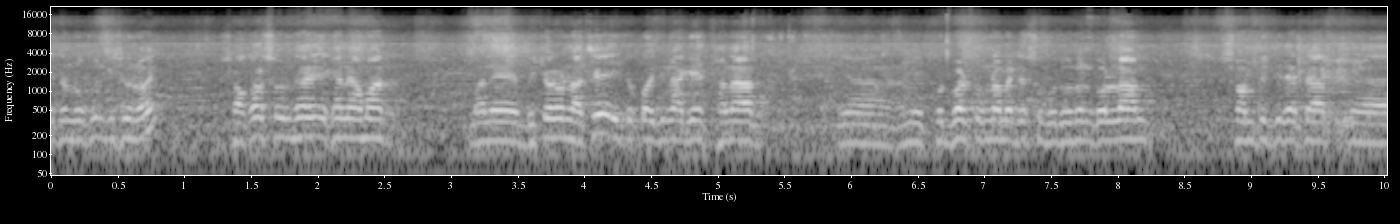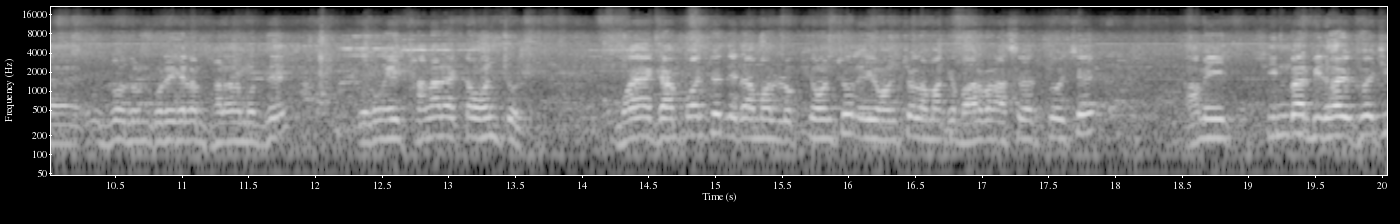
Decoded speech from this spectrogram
এটা নতুন কিছু নয়। সকাল সন্ধ্যায় এখানে আমার মানে বিচরণ আছে। এই তো কয়েকদিন আগে থানার আমি ফুটবল টুর্নামেন্টের উদ্বোধন করলাম। সম্প্রীতির একটা উদ্বোধন করে গেলাম থানার মধ্যে। এবং এই থানার একটা অঞ্চল, ময়া গ্রাম পঞ্চায়েত, এটা আমার লক্ষ্মী অঞ্চল। এই অঞ্চল আমাকে বারবার আশীর্বাদ করেছে। আমি তিনবার বিধায়ক হয়েছি,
